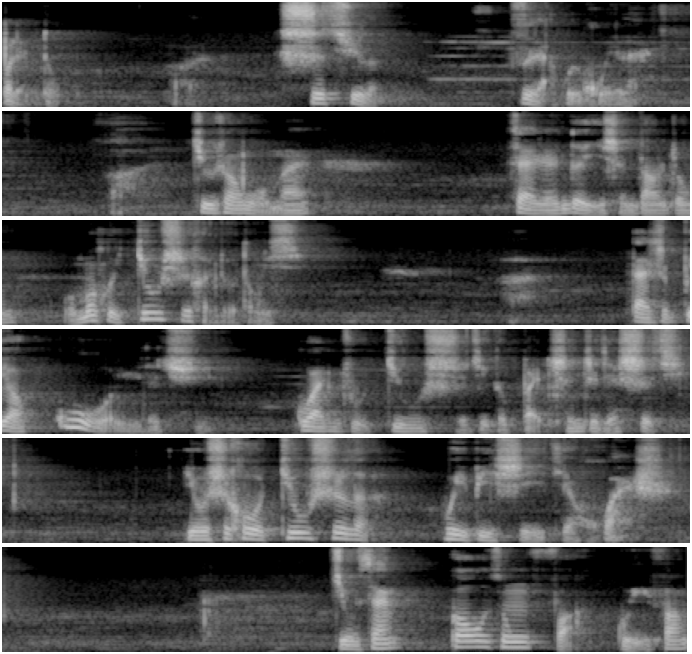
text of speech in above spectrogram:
不能动，啊，失去了，自然会回来。啊，就像我们在人的一生当中，我们会丢失很多东西。啊但是不要过于的去关注丢失这个本身这件事情，有时候丢失了未必是一件坏事。九三高宗法鬼方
